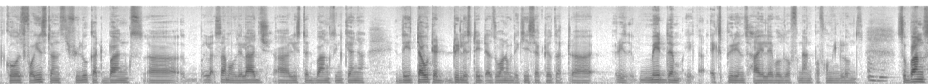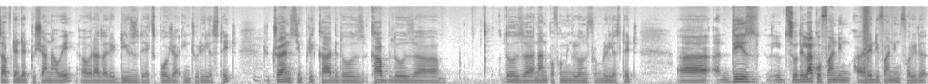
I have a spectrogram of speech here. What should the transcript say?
because, for instance, if you look at banks, uh, some of the large uh, listed banks in Kenya, they touted real estate as one of the key sectors that uh, made them e- experience high levels of non-performing loans. So banks have tended to shun away, or rather reduce the exposure into real estate to try and simply curb those, curb those, uh, those uh, non-performing loans from real estate. Uh, and these, so the lack of funding, uh, ready funding for real,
